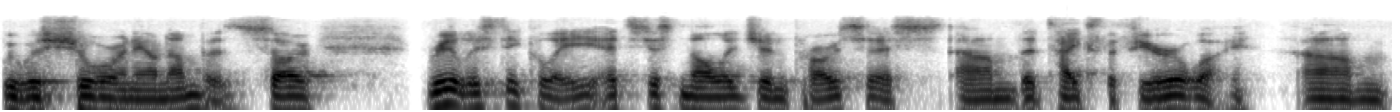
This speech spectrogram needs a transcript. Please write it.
we were sure on our numbers. So realistically, it's just knowledge and process um, that takes the fear away. Um,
